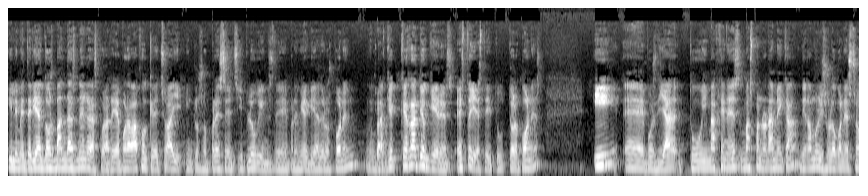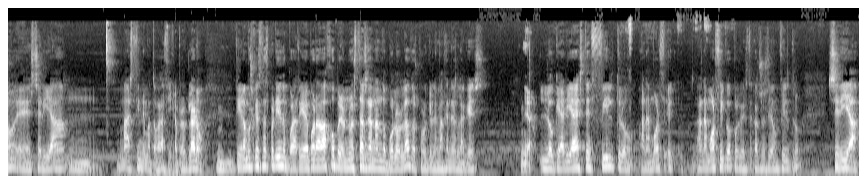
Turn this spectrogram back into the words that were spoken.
y le metería dos bandas negras por arriba y por abajo, que de hecho hay incluso presets y plugins de Premiere que ya te los ponen. En plan, Claro. ¿qué, qué ratio quieres? Este y este, y tú te lo pones. Y eh, pues ya tu imagen es más panorámica, digamos, y solo con eso eh, sería mm, más cinematográfica. Pero claro, digamos que estás perdiendo por arriba y por abajo, pero no estás ganando por los lados, porque la imagen es la que es Lo que haría este filtro anamórfico, porque en este caso sería un filtro, sería,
